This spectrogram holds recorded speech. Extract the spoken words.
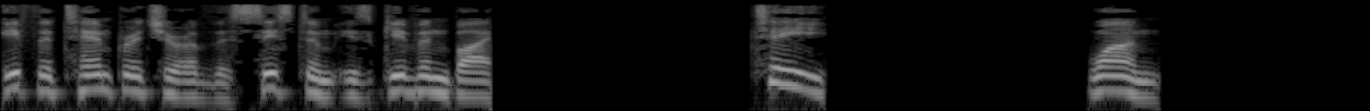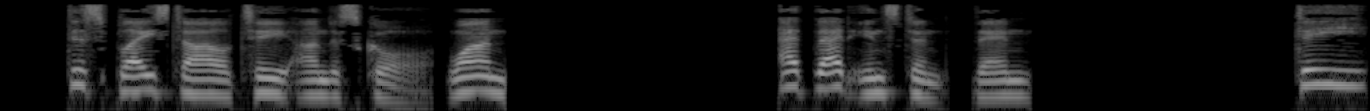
If the temperature of the system is given by T one. Display style T underscore one at that instant, then d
